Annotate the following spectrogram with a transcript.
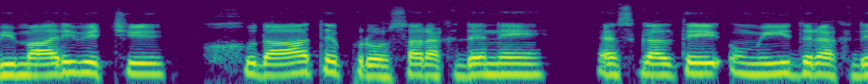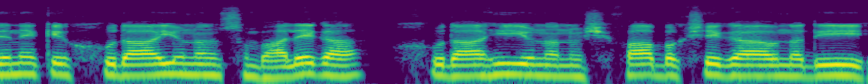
ਬਿਮਾਰੀ ਵਿੱਚ ਖੁਦਾ ਤੇ ਭਰੋਸਾ ਰੱਖਦੇ ਨੇ ਇਸ ਗੱਲ ਤੇ ਉਮੀਦ ਰੱਖਦੇ ਨੇ ਕਿ ਖੁਦਾ ਹੀ ਉਹਨਾਂ ਨੂੰ ਸੰਭਾਲੇਗਾ, ਖੁਦਾ ਹੀ ਉਹਨਾਂ ਨੂੰ ਸ਼ਿਫਾ ਬਖਸ਼ੇਗਾ, ਉਹਨਾਂ ਦੀ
